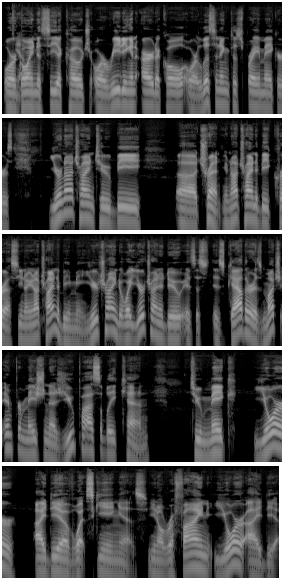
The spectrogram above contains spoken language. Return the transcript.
or yep. going to see a coach or reading an article or listening to spray makers you're not trying to be uh, Trent, you're not trying to be Chris, you know, you're not trying to be me. You're trying to what you're trying to do is is gather as much information as you possibly can to make your idea of what skiing is. You know, refine your idea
